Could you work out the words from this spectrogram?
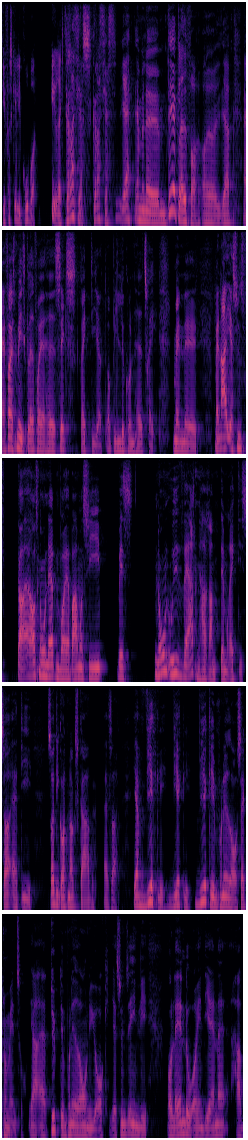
de forskellige grupper. Helt rigtigt. Gracias, gracias. Ja, jamen, øh, det er jeg glad for, og jeg, jeg er faktisk mest glad for, at jeg havde seks rigtige, og- og Bilde kun havde tre. Men, øh, men nej, jeg synes, der er også nogle af dem, hvor jeg bare må sige, hvis nogen ude i verden har ramt dem rigtigt, så er de, så er de godt nok skarpe. Altså, jeg er virkelig, virkelig, virkelig imponeret over Sacramento. Jeg er dybt imponeret over New York. Jeg synes egentlig, Orlando og Indiana har,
